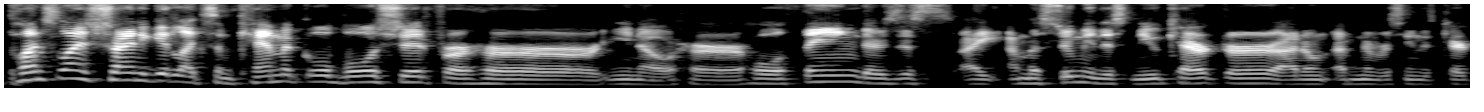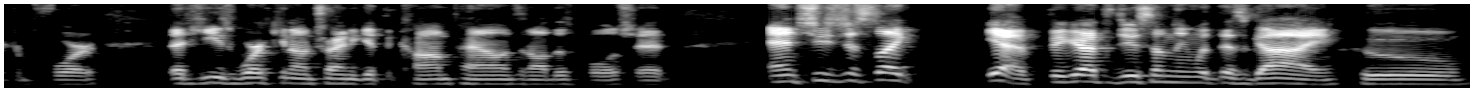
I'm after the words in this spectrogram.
Punchline's trying to get like some chemical bullshit for her, you know, her whole thing. There's this, I, I'm assuming this new character. I don't, I've never seen this character before. That he's working on trying to get the compounds and all this bullshit. And she's just like, yeah, figure out to do something with this guy who,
